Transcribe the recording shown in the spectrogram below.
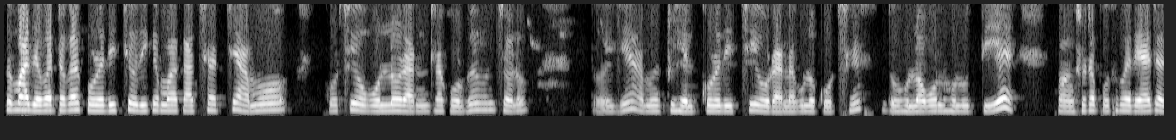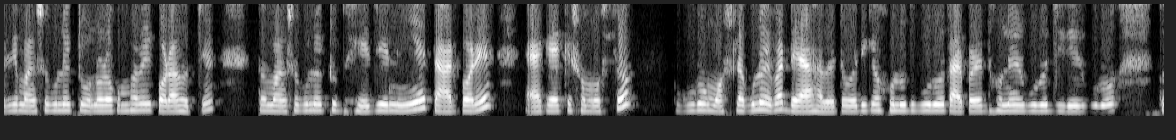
তো মা জোগাড় টোগাড় করে দিচ্ছে, ওদিকে মা কাজ সারছে, আমিও করছি, ও বলল রান্নাটা করবে চলো। তো এই যে আমি একটু হেল্প করে দিচ্ছি, ও রান্নাগুলো করছে। তো লবণ, হলুদ দিয়ে মাংসটা প্রথমে দেওয়া আছে, আজকে মাংসগুলো একটু অন্যরকম ভাবেই করা হচ্ছে। তো মাংসগুলো একটু ভেজে নিয়ে তারপরে একে একে সমস্ত গুঁড়ো মশলাগুলো এবার দেয়া হবে। তো ওইদিকে হলুদ গুঁড়ো, তারপরে ধনের গুঁড়ো, জিরের গুঁড়ো। তো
